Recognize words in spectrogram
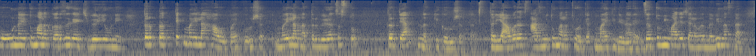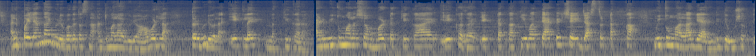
होऊ नये तुम्हाला कर्ज घ्यायची वेळ येऊ नये तर प्रत्येक महिला हा उपाय करू शकते. महिलांना तर वेळच असतो तर त्या नक्की करू शकतात. तर यावरच आज मी तुम्हाला थोडक्यात माहिती देणार आहे. जर तुम्ही माझ्या चॅनलवर नवीन असणार आणि पहिल्यांदा हा व्हिडिओ बघत असणार आणि तुम्हाला हा व्हिडिओ आवडला तर व्हिडिओला एक लाईक नक्की करा. आणि मी तुम्हाला शंभर टक्के काय एक हजार एक टक्का किंवा त्यापेक्षाही जास्त टक्का मी तुम्हाला गॅरंटी देऊ शकते.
